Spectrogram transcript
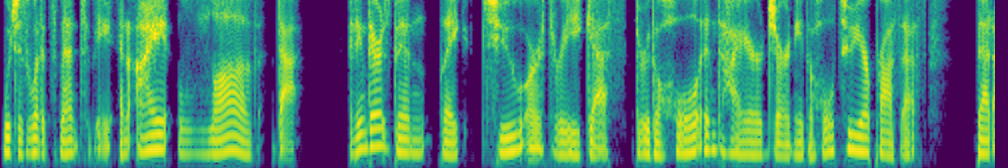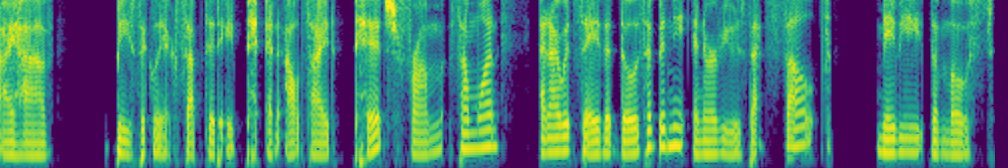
which is what it's meant to be. And I love that. I think there's been like two or three guests through the whole entire journey, the whole two year process that I have basically accepted a an outside pitch from someone. And I would say that those have been the interviews that felt maybe the most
